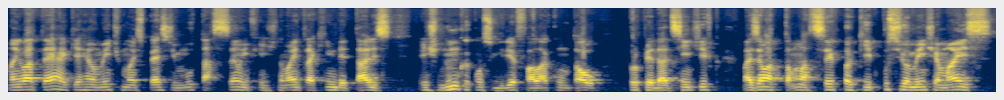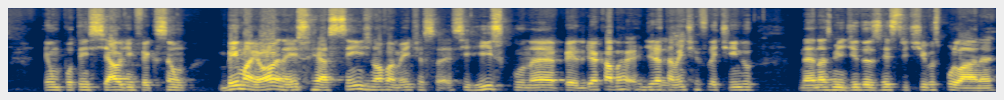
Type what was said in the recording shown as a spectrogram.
na Inglaterra, que é realmente uma espécie de mutação, enfim, a gente não vai entrar aqui em detalhes, a gente nunca conseguiria falar com tal propriedade científica, mas é uma, uma cepa que possivelmente é mais, tem um potencial de infecção bem maior, né? Isso reacende novamente essa, esse risco, né, Pedro, e acaba diretamente Isso. refletindo né, nas medidas restritivas por lá, né?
